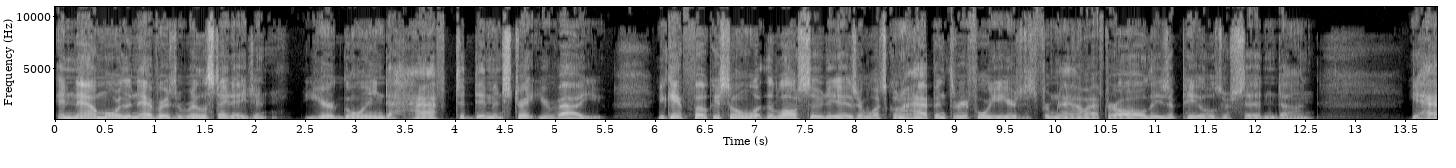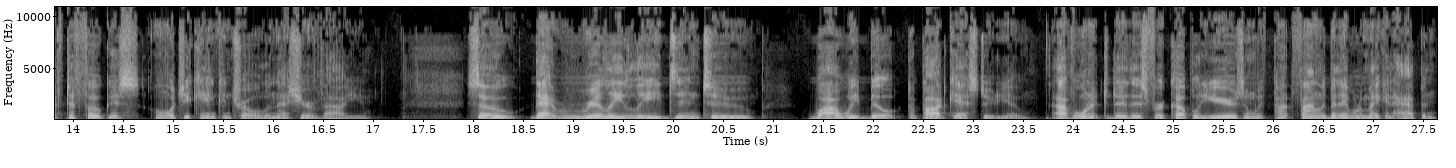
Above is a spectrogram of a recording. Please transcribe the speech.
And now more than ever as a real estate agent, you're going to have to demonstrate your value you can't focus on what the lawsuit is or what's going to happen three or four years from now after all these appeals are said and done. You have to focus on what you can control, and that's your value. So that really leads into why we built a podcast studio. I've wanted to do this for a couple of years, and we've finally been able to make it happen.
